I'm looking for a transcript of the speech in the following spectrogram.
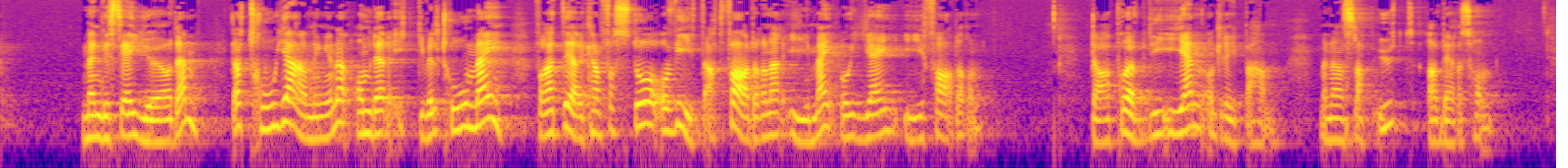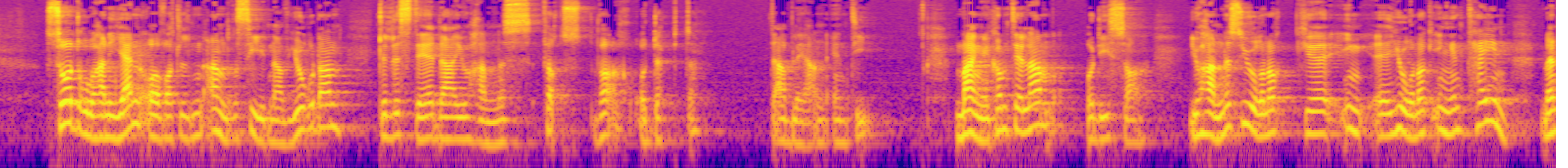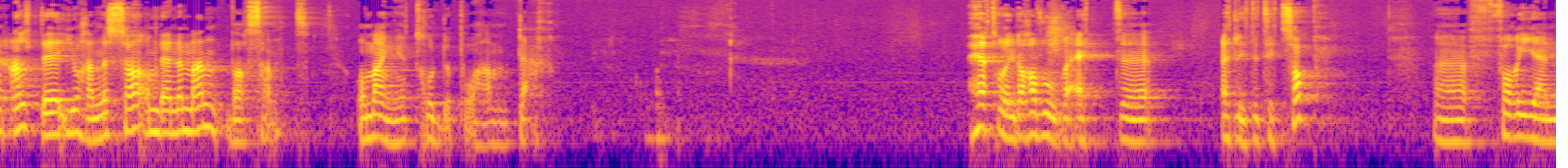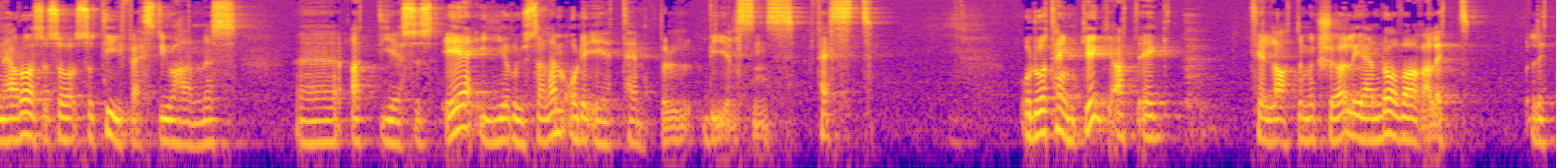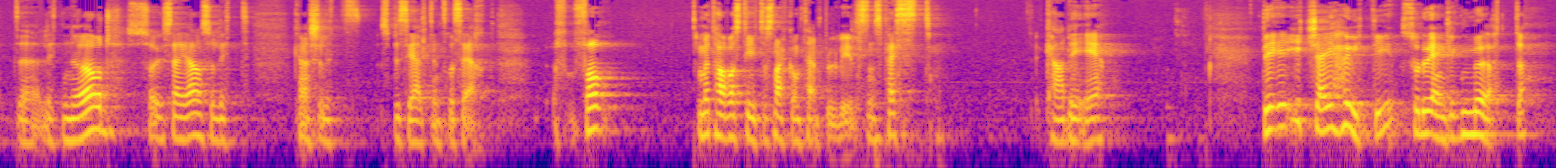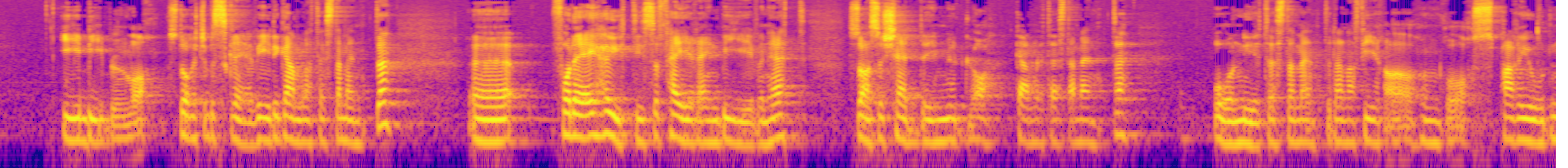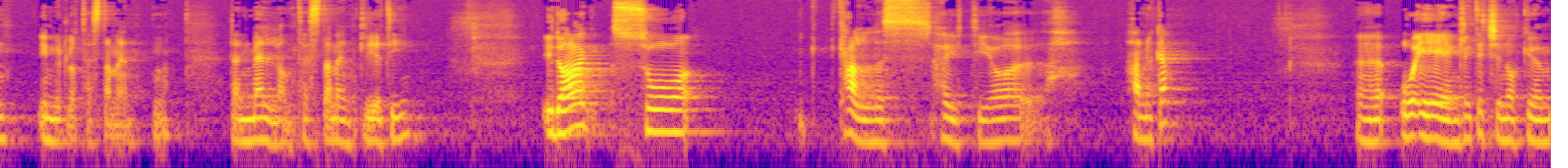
Men hvis jeg gjør dem, da tro gjerningene om dere ikke vil tro meg, for at dere kan forstå og vite at Faderen er i meg og jeg i Faderen. Da prøvde de igjen å gripe ham, men han slapp ut av deres hånd. Så dro han igjen over til den andre siden av Jordan, til det sted der Johannes først var og døpte. Der ble han en tid. Mange kom til ham, og de sa:" Johannes gjorde nok, gjorde nok ingen tegn, men alt det Johannes sa om denne mann, var sant. Og mange trodde på ham der. Her tror jeg det har vært et, et lite tidshopp. For igjen her da, så, så tidfester Johannes at Jesus er i Jerusalem, og det er tempelvielsens fest. Og da tenker jeg at jeg tillater meg sjøl igjen da å være litt, litt, litt nerd, så jeg sier. Altså litt, kanskje litt spesielt interessert. For vi tar oss tid til å snakke om tempelvielsens fest. Hva det er. Det er ikke ei høytid som du egentlig møter i Bibelen vår. Det står ikke beskrevet i Det gamle testamentet. For det er ei høytid som feirer en begivenhet som altså skjedde i mellom Gamle testamentet og Nye testamentet, denne 400-årsperioden imellom testamentene. Den mellomtestamentlige tid. I dag så kalles høytida Hanukka. Og er egentlig ikke noe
